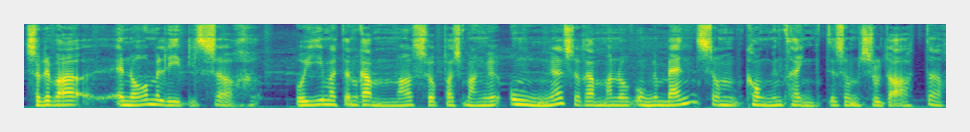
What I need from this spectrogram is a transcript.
Så det var enorme lidelser. Og i og med at den ramma såpass mange unge, så ramma den òg unge menn som kongen trengte som soldater.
